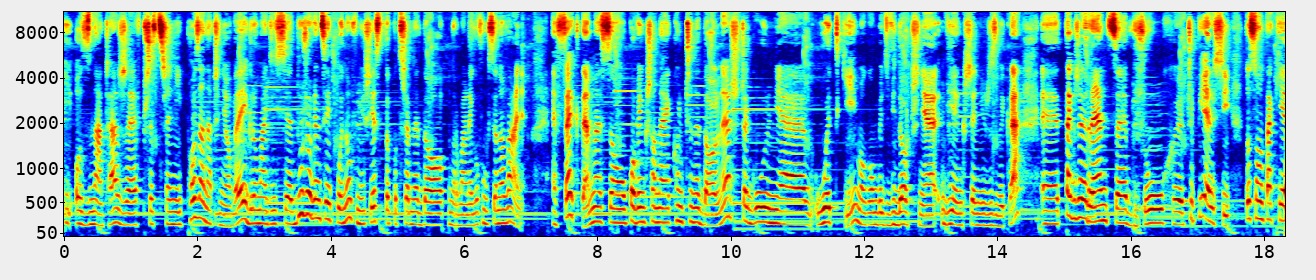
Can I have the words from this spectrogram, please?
i oznacza, że w przestrzeni pozanaczyniowej gromadzi się dużo więcej płynów niż jest to potrzebne do normalnego funkcjonowania. Efektem są powiększone kończyny dolne, szczególnie łydki mogą być widocznie większe niż zwykle, e, także ręce, brzuch e, czy piersi. To są takie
